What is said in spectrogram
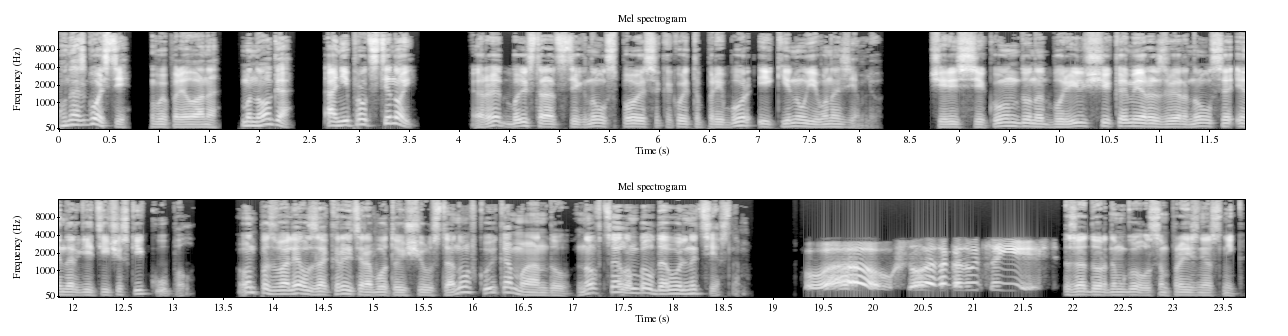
«У нас гости», — выпалила она. «Много? Они прут стеной». Ред быстро отстегнул с пояса какой-то прибор и кинул его на землю. Через секунду над бурильщиками развернулся энергетический купол. Он позволял закрыть работающую установку и команду, но в целом был довольно тесным. «Вау, что у нас, оказывается, есть?» — задорным голосом произнес Ник.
